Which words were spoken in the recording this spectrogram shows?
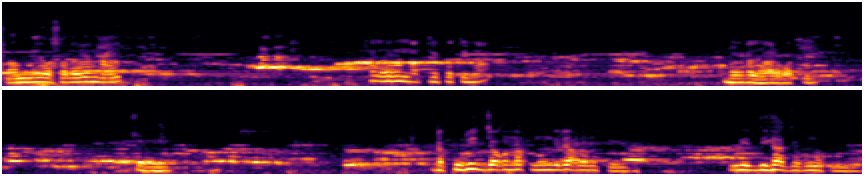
সামনে অসাধারণ সাধারণ মাতৃ প্রতিমা। একটা ঝাড়বাতি এটা পুরীর জগন্নাথ মন্দিরে আদালত তৈরি পুরীর দীঘার জগন্নাথ মন্দির।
